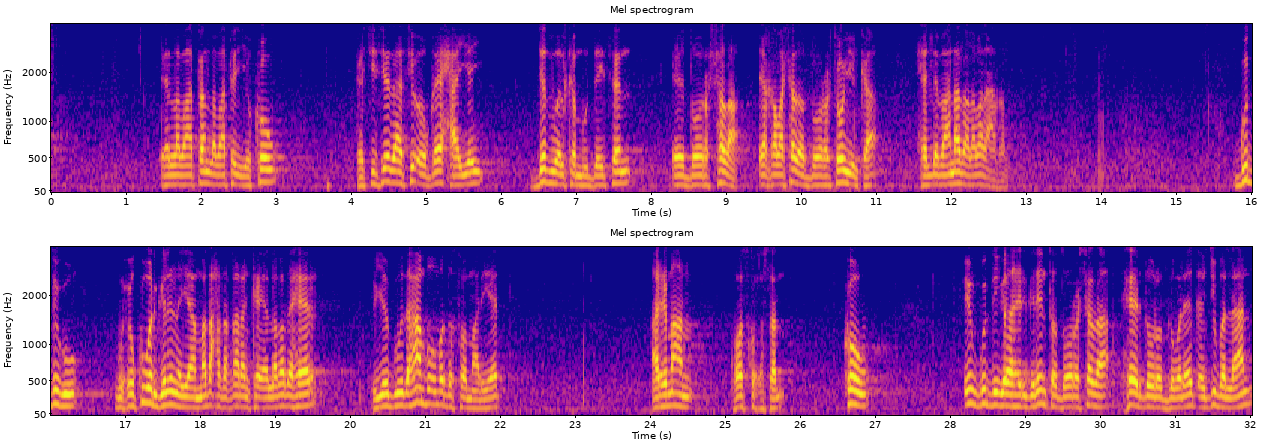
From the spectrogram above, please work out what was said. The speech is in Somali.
ee labaatan labaatan iyo kow heshiisyadaasi oo qeexayay jadwalka muddaysan ee doorashada ee qabashada doorashooyinka xildhibaanada labada aqal. Guddigu wuxuu ku wargelinayaa madaxda qaranka ee labada heer iyo guud ahaanba ummadda soomaaliyeed arrimahan hoos ku xusan. Kow in guddiga hirgelinta doorashada heer dowlad goboleed ee jubbaland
